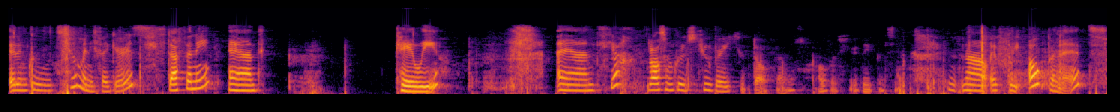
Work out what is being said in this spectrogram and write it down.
it includes two minifigures, Stephanie and Kaylee. And yeah, it also includes two very cute dolphins over here that you can see. Now if we open it,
